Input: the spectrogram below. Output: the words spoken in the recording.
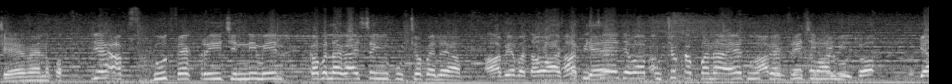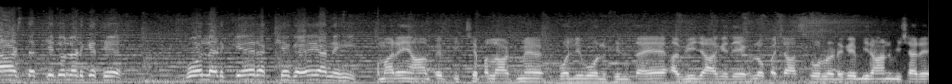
चेयरमैन को ये अब दूध फैक्ट्री चीनी मिल कब लगा इससे यूँ पूछो पहले आप। आप ये बताओ आज आप तक के इससे जवाब पूछो कब बना है दूध फैक्ट्री इनसे चीनी मिल क्या आज तक के जो लड़के थे वो लड़के रखे गए या नहीं? हमारे यहाँ पे पीछे प्लाट में वॉलीबॉल खेलता है। अभी जाके देख लो पचास सौ लड़के बिरान बिचारे।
